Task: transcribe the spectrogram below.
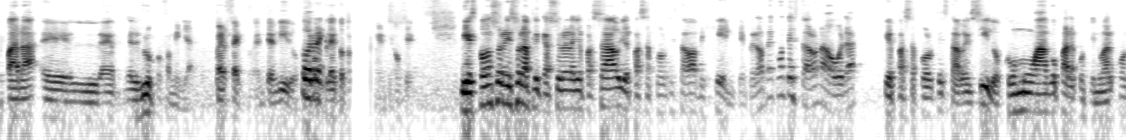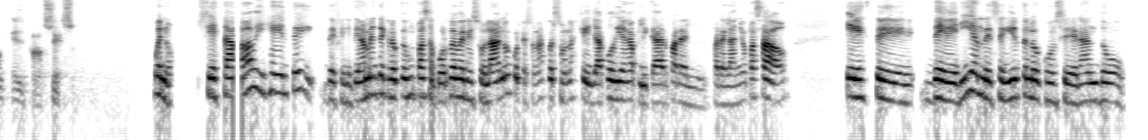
para el, el, grupo familiar. Perfecto, entendido. Correcto. Completo, okay. Mi sponsor hizo la aplicación el año pasado y el pasaporte estaba vigente, pero me contestaron ahora que el pasaporte está vencido. ¿Cómo hago para continuar con el proceso? Bueno, si estaba vigente, definitivamente creo que es un pasaporte venezolano porque son las personas que ya podían aplicar para el, para el año pasado este, deberían de seguírtelo considerando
